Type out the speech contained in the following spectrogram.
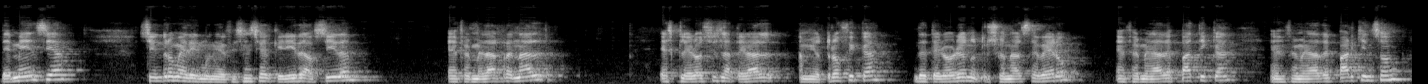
demencia, síndrome de inmunodeficiencia adquirida o SIDA, enfermedad renal, esclerosis lateral amiotrófica, deterioro nutricional severo, enfermedad hepática, enfermedad de Parkinson,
